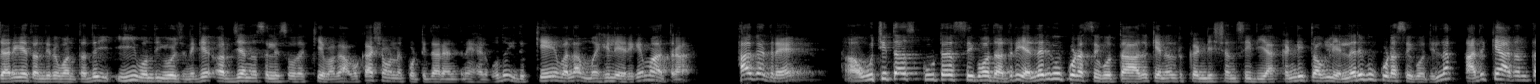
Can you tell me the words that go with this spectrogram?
ಜಾರಿಗೆ ತಂದಿರುವಂತದ್ದು ಈ ಒಂದು ಯೋಜನೆಗೆ ಅರ್ಜಿಯನ್ನು ಸಲ್ಲಿಸುವುದಕ್ಕೆ ಇವಾಗ ಅವಕಾಶವನ್ನ ಕೊಟ್ಟಿದ್ದಾರೆ ಅಂತಾನೆ ಹೇಳ್ಬೋದು. ಇದು ಕೇವಲ ಮಹಿಳೆಯರಿಗೆ ಮಾತ್ರ. ಹಾಗಾದ್ರೆ ಉಚಿತ ಸ್ಕೂಟರ್ ಸಿಗೋದಾದ್ರೆ ಎಲ್ಲರಿಗೂ ಕೂಡ ಸಿಗುತ್ತಾ? ಅದಕ್ಕೆ ಏನಾದ್ರು ಕಂಡೀಷನ್ಸ್ ಇದೆಯಾ? ಖಂಡಿತವಾಗ್ಲು ಎಲ್ಲರಿಗೂ ಕೂಡ ಸಿಗೋದಿಲ್ಲ. ಅದಕ್ಕೆ ಆದಂತ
